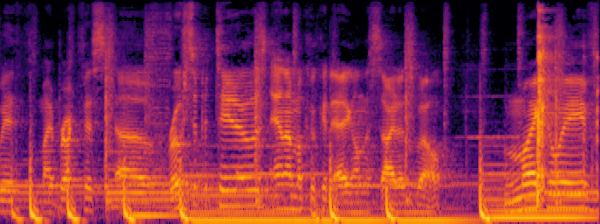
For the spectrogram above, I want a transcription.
with my breakfast of roasted potatoes, and I'm gonna cook an egg on the side as well. Microwave.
